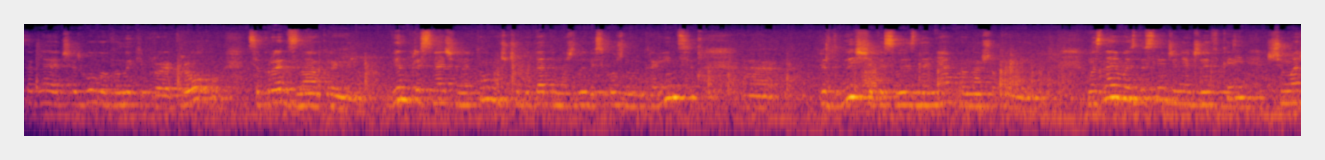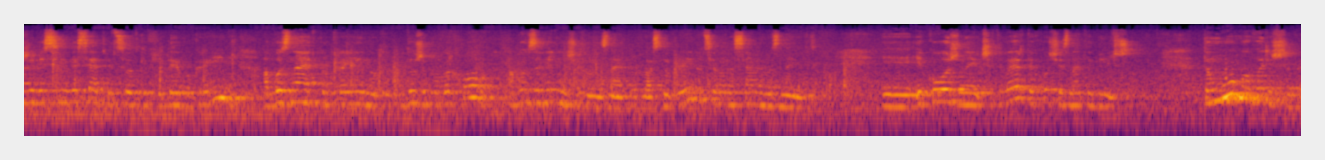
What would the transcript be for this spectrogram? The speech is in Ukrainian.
представляє черговий великий проект року. Це проект Знай Україну. Він присвячений тому, щоб дати можливість кожному українцю е, підвищити свої знання про нашу країну. Ми знаємо із дослідження GFK, що майже 80% людей в Україні або знають про країну дуже поверхово, або взагалі нічого не знають про власну країну. Це вони самі визнають. І, і кожний четвертий хоче знати більше. Тому ми вирішили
